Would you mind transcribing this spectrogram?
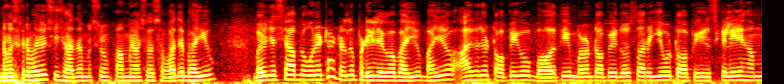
नमस्कार भाइयों शिशादा मशरूम फार्म में आपका स्वागत है भाइयों। भाइयों, जैसे आप लोगों ने टाइटल तो पढ़ी लेगा भाइयों। भाइयों, आज का जो टॉपिक वो बहुत ही इंपॉर्टेंट टॉपिक है दोस्तों, और ये वो टॉपिक जिसके लिए हम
